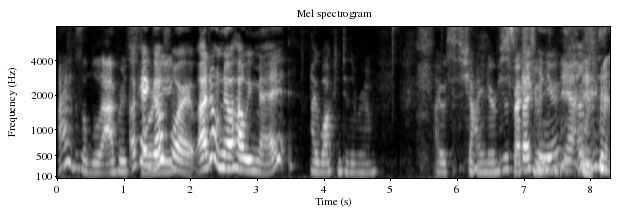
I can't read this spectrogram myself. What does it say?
I had this elaborate story. Okay, story. go for it. I don't know how we met. I walked into the room. I was shy, nervous This freshman. freshman year? Yeah.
